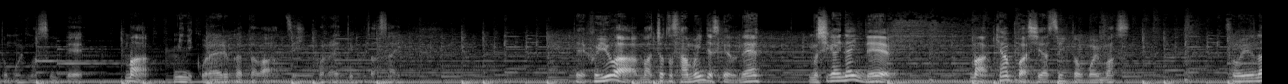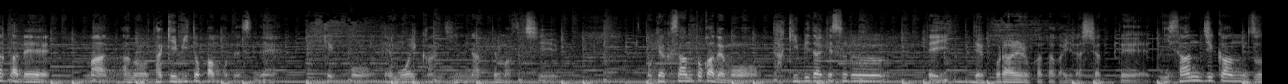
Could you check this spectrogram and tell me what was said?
と思いますんでまあ見に来られる方は是非来られてください。で冬はまあちょっと寒いんですけどね。虫がいないんでまあキャンプはしやすいと思います。そういう中でまああの焚き火とかもですね結構エモい感じになってますしお客さんとかでも焚き火だけするって言って来られる方がいらっしゃって23時間ずっ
